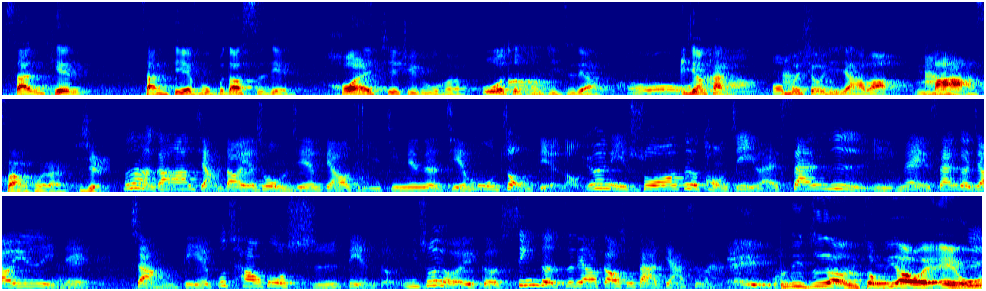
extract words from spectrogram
三天涨跌幅不到十点，后来结局如何？我有做统计资料哦，一定要看。我们休息一下好不好？马上回来，谢谢。部长刚刚讲到，也是我们今天标题今天的节目重点哦，因为你说这个统计以来三日以内，三个交易日以内。涨跌不超过十点的，你说有一个新的资料告诉大家是吗？哎，统计资料很重要哎哎，我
